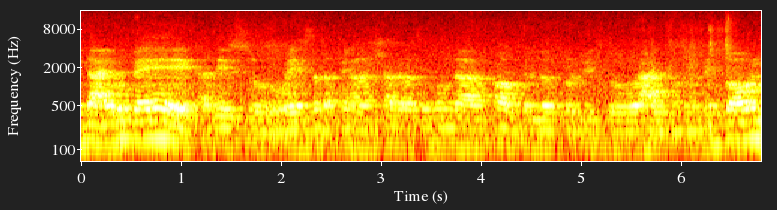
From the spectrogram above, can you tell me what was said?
Opportunità europee, adesso è stata appena lanciata la seconda fase del progetto Horizon Nesoi,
